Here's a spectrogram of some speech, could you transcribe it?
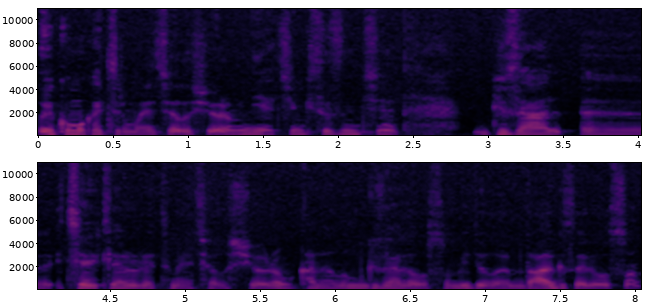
uykumu kaçırmaya çalışıyorum. Niye? Çünkü sizin için güzel e, içerikler üretmeye çalışıyorum. Kanalım güzel olsun, videolarım daha güzel olsun.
